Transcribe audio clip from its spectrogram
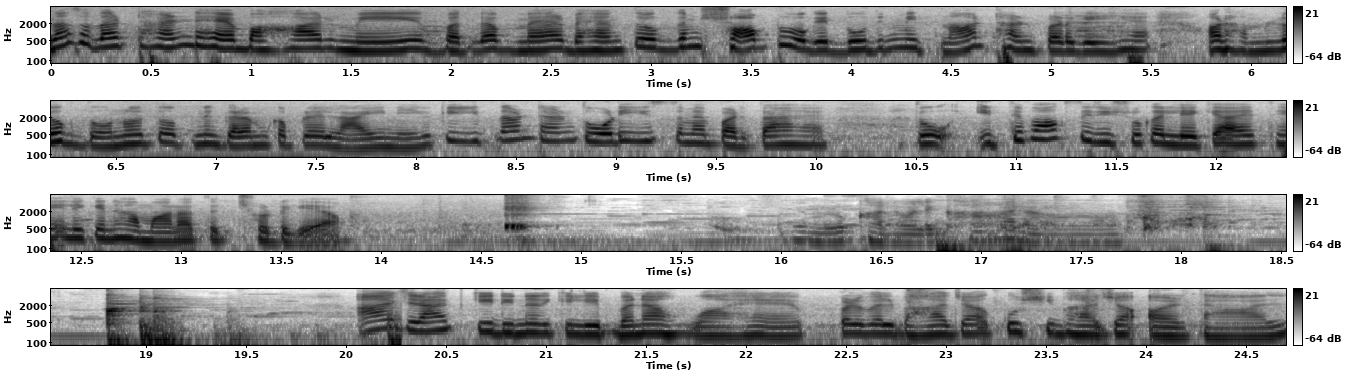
इतना ज़्यादा ठंड है बाहर में मतलब मैं बहन तो एकदम शॉक्ड हो गए दो दिन में इतना ठंड पड़ गई है और हम लोग दोनों तो अपने गर्म कपड़े लाए नहीं, क्योंकि इतना ठंड थोड़ी इस समय पड़ता है। तो इतफाक से रिशु का लेके आए थे, लेकिन हमारा तो छुट गया। हम लोग खाने वाले खा रहा आज रात के डिनर के लिए बना हुआ है परवल भाजा, कुशी भाजा और दाल।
